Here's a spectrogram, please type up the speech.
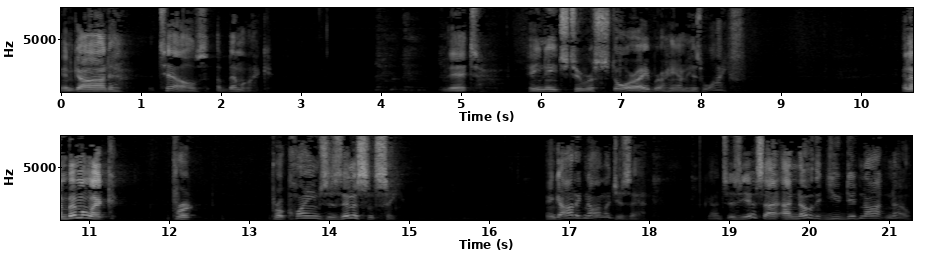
And God tells Abimelech that he needs to restore Abraham, his wife. And Abimelech pro- proclaims his innocency. And God acknowledges that. God says, Yes, I, I know that you did not know.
